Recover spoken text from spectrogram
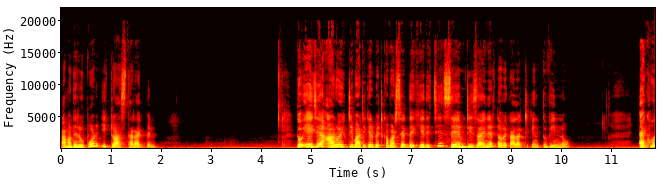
আমাদের উপর একটু আস্থা রাখবেন। তো এই যে আরও একটি বাটিকের বেড কাভার সেট দেখিয়ে দিচ্ছি সেম ডিজাইনের তবে কালারটি কিন্তু ভিন্ন। এখন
